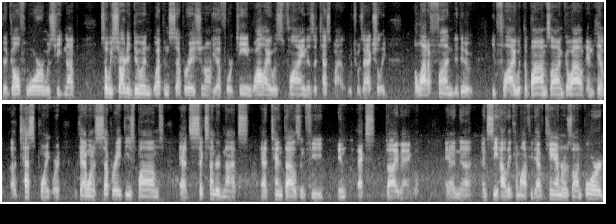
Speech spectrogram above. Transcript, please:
the Gulf War was heating up. So we started doing weapons separation on the F 14 while I was flying as a test pilot, which was actually a lot of fun to do. You'd fly with the bombs on, go out and hit a test point where, okay, I want to separate these bombs at 600 knots at 10,000 feet in X dive angle and, uh, and see how they come off. You'd have cameras on board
